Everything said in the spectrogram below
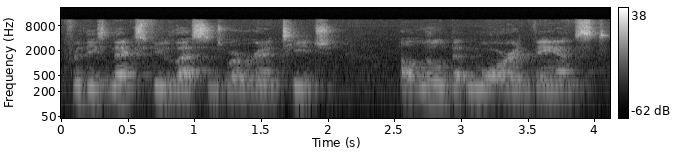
for these next few lessons where we're going to teach a little bit more advanced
